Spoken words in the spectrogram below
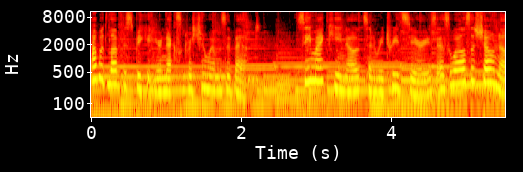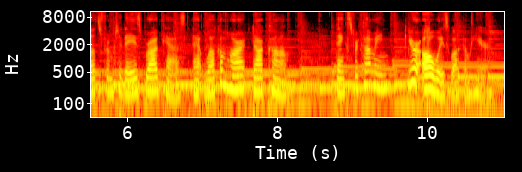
I would love to speak at your next Christian Women's event. See my keynotes and retreat series, as well as the show notes from today's broadcast at welcomeheart.com. Thanks for coming. You're always welcome here.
